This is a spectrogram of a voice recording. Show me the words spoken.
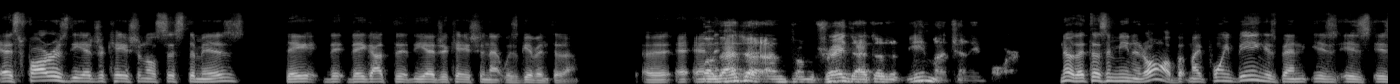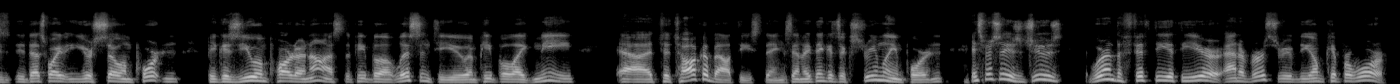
as far as the educational system is, they they, they got the, the education that was given to them. Uh, and, well, that's a, I'm, I'm afraid that doesn't mean much anymore. No, that doesn't mean at all. But my point being is, Ben, is is is that's why you're so important because you impart on us, the people that listen to you, and people like me, uh, to talk about these things. And I think it's extremely important, especially as Jews. We're on the 50th year anniversary of the Yom Kippur War.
